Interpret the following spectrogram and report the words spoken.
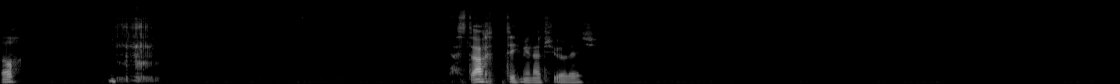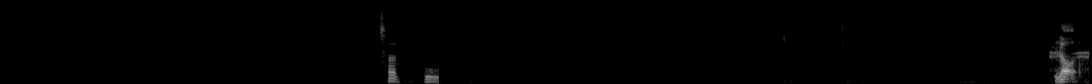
Doch. Das dachte ich mir natürlich. Das hat gut. Lol.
